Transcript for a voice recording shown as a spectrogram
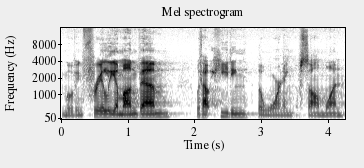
moving freely among them without heeding the warning of Psalm 1.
